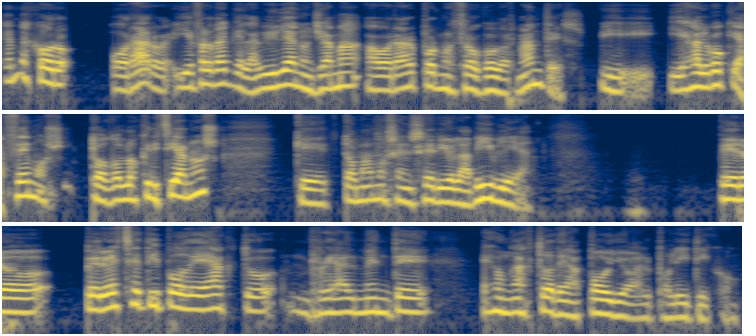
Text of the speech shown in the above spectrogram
Es mejor orar, y es verdad que la Biblia nos llama a orar por nuestros gobernantes, y, y es algo que hacemos todos los cristianos que tomamos en serio la Biblia. Pero, pero este tipo de acto realmente es un acto de apoyo al político.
